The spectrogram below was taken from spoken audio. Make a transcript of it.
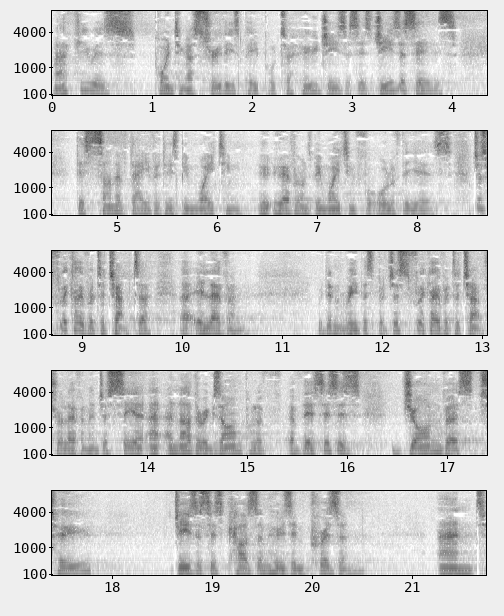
Matthew is pointing us through these people to who Jesus is. Jesus is this son of David who's been waiting, who everyone's been waiting for all of the years. Just flick over to chapter uh, 11. We didn't read this, but just flick over to chapter 11 and just see a, another example of, of this. This is John, verse 2, Jesus' cousin who's in prison. And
